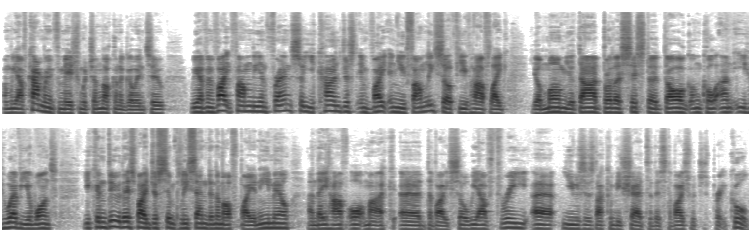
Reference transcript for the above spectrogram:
and we have camera information, which I'm not going to go into. We have invite family and friends. So you can just invite a new family. So if you have like your mum, your dad, brother, sister, dog, uncle, auntie, whoever you want. You can do this by just simply sending them off by an email and they have automatic uh, device. So we have three uh, users that can be shared to this device, which is pretty cool.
